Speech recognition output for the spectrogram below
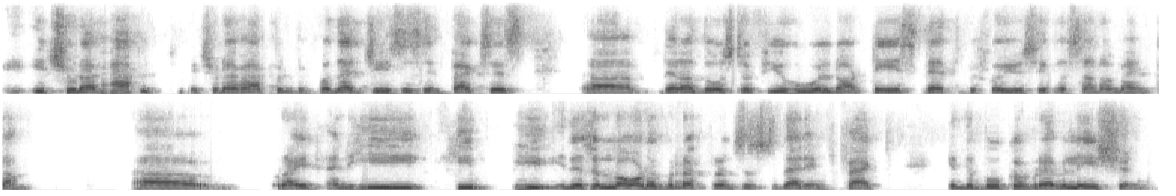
it should have happened. It should have happened before that. Jesus, in fact, says, uh, There are those of you who will not taste death before you see the Son of Man come. Uh, right? And he, he, he, there's a lot of references to that. In fact, in the book of Revelation,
